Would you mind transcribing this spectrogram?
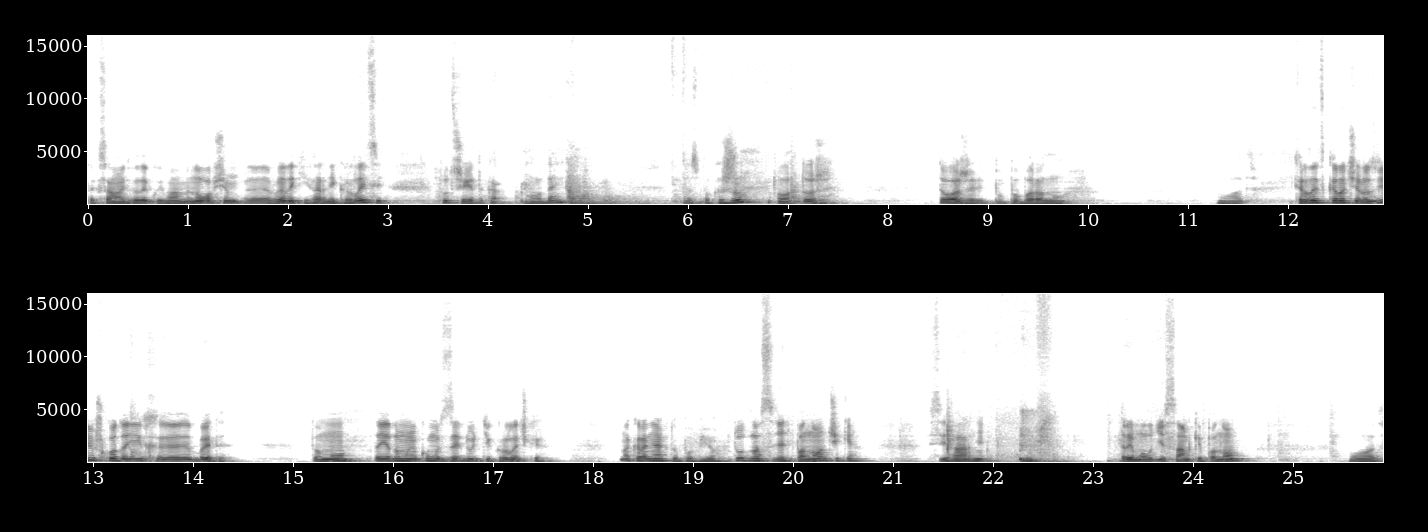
так само від великої мами. Ну, в общем, е, великі гарні крилиці. Тут ще є така молоденька. Зараз покажу. О, теж. Теж по, по барану. От. Крилиць, коротше, розвів, шкода їх е, бити. Тому, та я думаю, комусь зайдуть ті кролички. На краняк то поб'ю. Тут у нас сидять панончики. Всі гарні. Три молоді самки панон. От.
